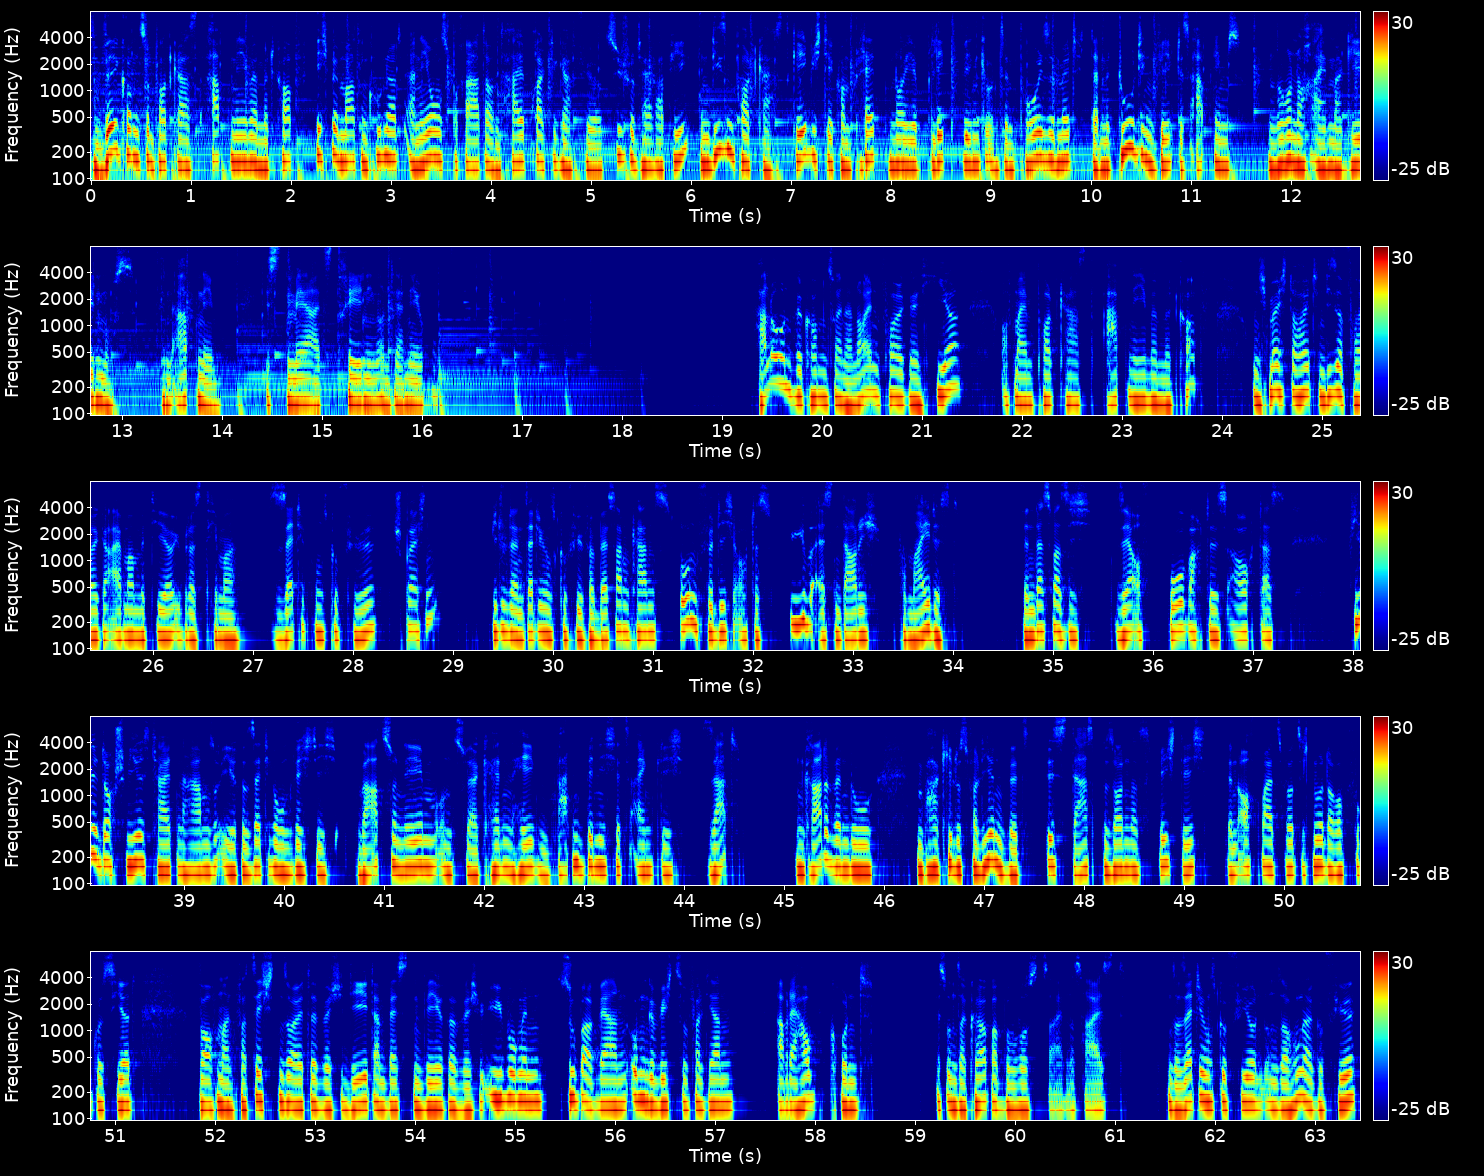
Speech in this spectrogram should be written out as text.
Willkommen zum Podcast Abnehme mit Kopf. Ich bin Martin Kunert, Ernährungsberater und Heilpraktiker für Psychotherapie. In diesem Podcast gebe ich dir komplett neue Blickwinkel und Impulse mit, damit du den Weg des Abnehmens nur noch einmal gehen musst. Denn Abnehmen ist mehr als Training und Ernährung. Hallo und willkommen zu einer neuen Folge hier auf meinem Podcast Abnehme mit Kopf. Und ich möchte heute in dieser Folge einmal mit dir über das Thema Sättigungsgefühl sprechen wie du dein Sättigungsgefühl verbessern kannst und für dich auch das Überessen dadurch vermeidest. Denn das, was ich sehr oft beobachte, ist auch, dass viele doch Schwierigkeiten haben, so ihre Sättigung richtig wahrzunehmen und zu erkennen, hey, wann bin ich jetzt eigentlich satt? Und gerade wenn du ein paar Kilos verlieren willst, ist das besonders wichtig, denn oftmals wird sich nur darauf fokussiert, worauf man verzichten sollte, welche Diät am besten wäre, welche Übungen super wären, um Gewicht zu verlieren. Aber der Hauptgrund ist unser Körperbewusstsein. Das heißt, unser Sättigungsgefühl und unser Hungergefühl.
